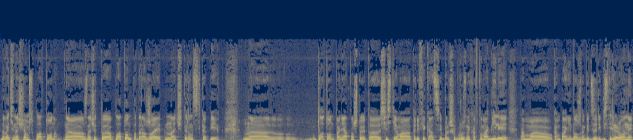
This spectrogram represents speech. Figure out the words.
Давайте начнем с Платона. А, значит, Платон подражает на 14 копеек. Э, Платон, понятно, что это система тарификации большегрузных автомобилей, там э, компании должны быть зарегистрированы.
